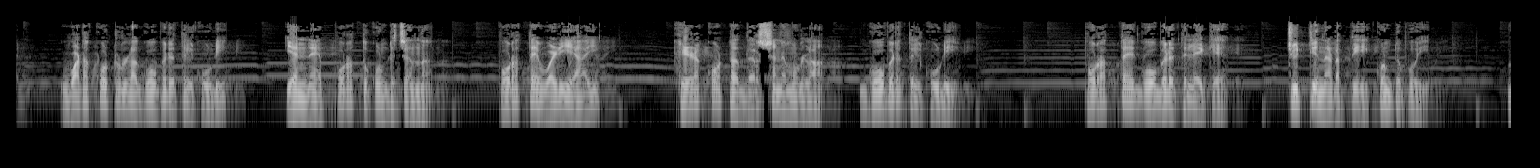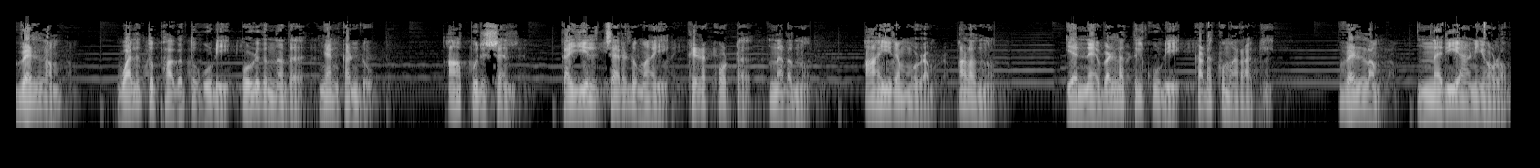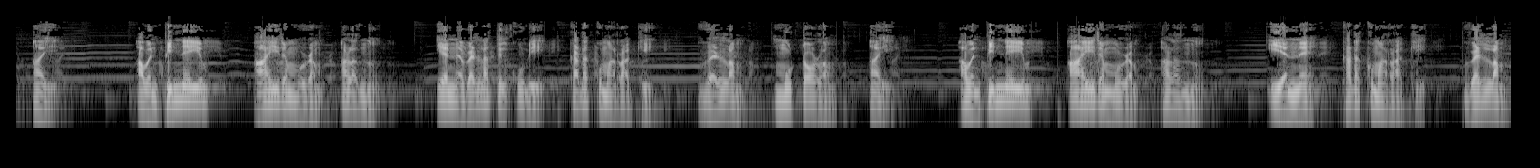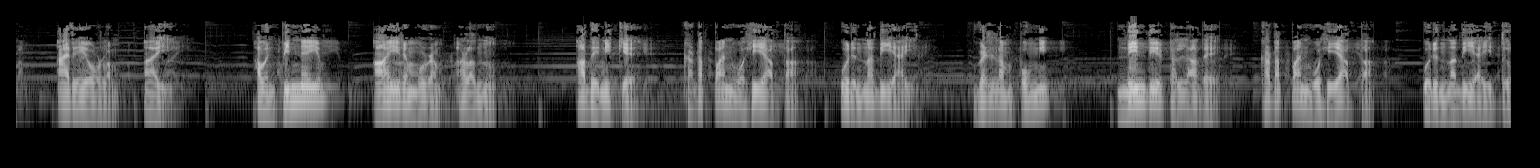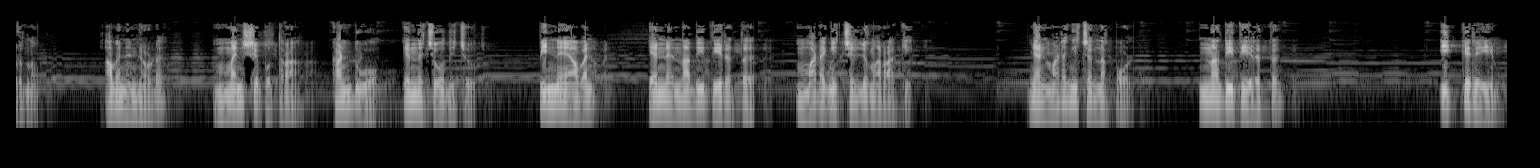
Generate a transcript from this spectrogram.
വടക്കോട്ടുള്ള ഗോപുരത്തിൽ കൂടി എന്നെ പുറത്തു കൊണ്ടുചെന്ന് പുറത്തെ വഴിയായി കിഴക്കോട്ട ദർശനമുള്ള ഗോപുരത്തിൽ കൂടി പുറത്തെ ഗോപുരത്തിലേക്ക് ചുറ്റി നടത്തി കൊണ്ടുപോയി. വെള്ളം വലത്തുഭാഗത്തുകൂടി ഒഴുകുന്നത് ഞാൻ കണ്ടു. ആ പുരുഷൻ കയ്യിൽ ചരടുമായി കിഴക്കോട്ട് നടന്നു. ആയിരം മുഴം അളന്നു. എന്നെ വെള്ളത്തിൽ കൂടി കടക്കുമാറാക്കി. വെള്ളം നരിയാണിയോളം ആയി. അവൻ പിന്നെയും ആയിരം മുഴം അളന്നു. എന്നെ വെള്ളത്തിൽ കൂടി കടക്കുമാറാക്കി വെള്ളം മുട്ടോളം ആയി. അവൻ പിന്നെയും ആയിരം മുഴം അളന്നു. എന്നെ കടക്കുമാറാക്കി വെള്ളം അരയോളം ആയി. അവൻ പിന്നെയും ആയിരം മുഴം അളന്നു. അതെനിക്ക് കടപ്പാൻ വഹിയാത്ത ഒരു നദിയായി. വെള്ളം പൊങ്ങി നീന്തിയിട്ടല്ലാതെ കടപ്പാൻ വഹിയാത്ത ഒരു നദിയായി തീർന്നു അവൻ എന്നോട് മനുഷ്യപുത്ര കണ്ടുവോ? എന്ന് ചോദിച്ചു. പിന്നെ അവൻ എന്നെ നദീതീരത്ത് മടങ്ങിച്ചെല്ലുമാറാക്കി. ഞാൻ മടങ്ങിച്ചെന്നപ്പോൾ നദീതീരത്ത് ഇക്കരെയും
